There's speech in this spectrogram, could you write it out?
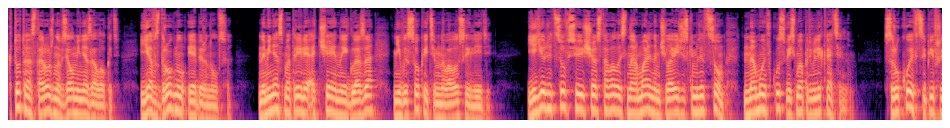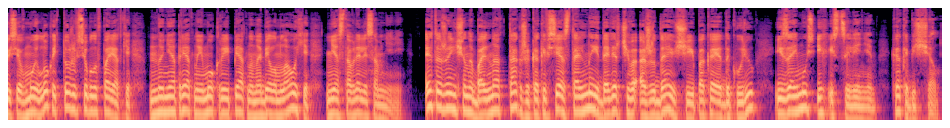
Кто-то осторожно взял меня за локоть. Я вздрогнул и обернулся. На меня смотрели отчаянные глаза невысокой темноволосой леди. Ее лицо все еще оставалось нормальным человеческим лицом, на мой вкус весьма привлекательным. С рукой, вцепившейся в мой локоть, тоже все было в порядке, но неопрятные мокрые пятна на белом лаохе не оставляли сомнений. Эта женщина больна так же, как и все остальные, доверчиво ожидающие, пока я докурю и займусь их исцелением, как обещал.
